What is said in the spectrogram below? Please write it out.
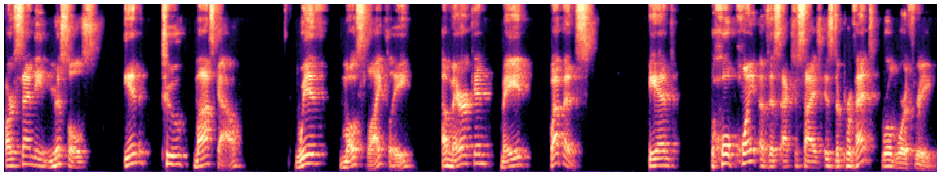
are sending missiles into Moscow with most likely American made weapons. And the whole point of this exercise is to prevent World War III.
